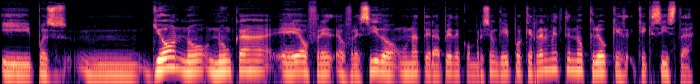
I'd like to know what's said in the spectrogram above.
y pues mm, yo no nunca he ofrecido una terapia de conversión gay porque realmente no creo que, exista.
